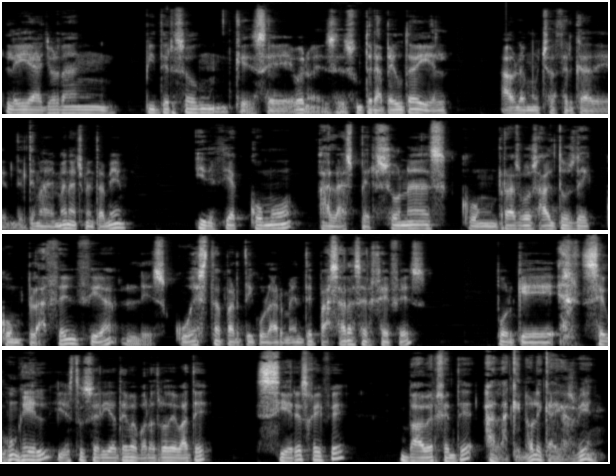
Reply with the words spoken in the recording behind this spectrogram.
leía a Jordan Peterson, que es, eh, bueno, es, un terapeuta y él habla mucho acerca del tema de management también, y decía cómo a las personas con rasgos altos de complacencia les cuesta particularmente pasar a ser jefes porque según él, y esto sería tema para otro debate, si eres jefe, va a haber gente a la que no le caigas bien.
